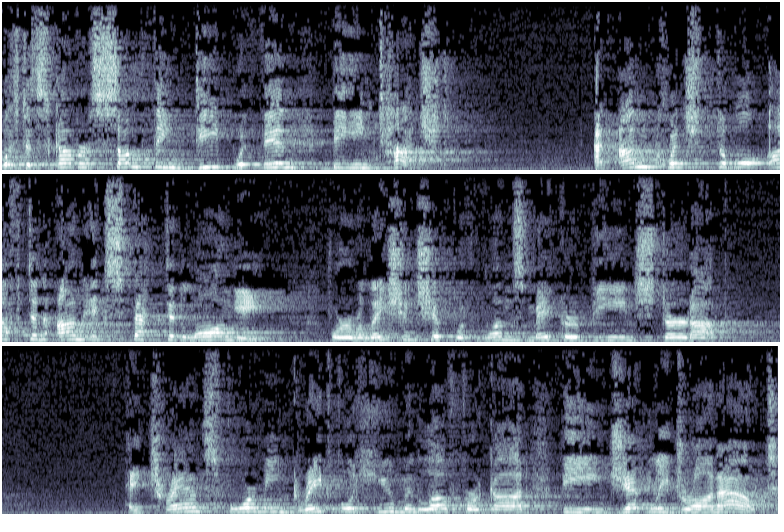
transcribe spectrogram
was to discover something deep within being touched an unquenchable, often unexpected longing for a relationship with one's Maker being stirred up. a transforming, grateful human love for God being gently drawn out.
